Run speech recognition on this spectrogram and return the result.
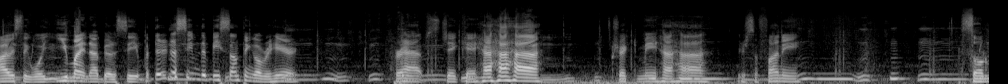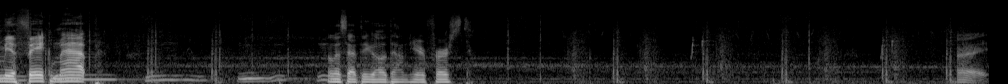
obviously, well, you might not be able to see it, but there does seem to be something over here. Perhaps, JK, ha ha ha. Tricked me, ha ha. You're so funny. Sold me a fake map. Unless I have to go down here first. Alright.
